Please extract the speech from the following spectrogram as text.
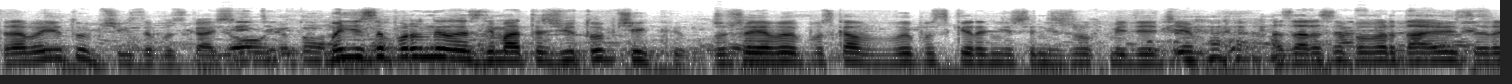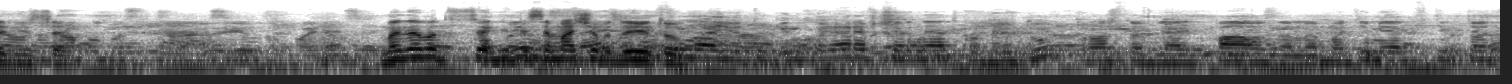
Треба ютубчик запускати. Мені заборонили знімати ж ютубчик, тому що я випускав випуски раніше, ніж рух Team, а зараз я повертаюся раніше. У мене от сьогодні після матчу буде Ютуб. Знімає Ютуб, він хуярив чернетку в Ютуб, просто, блядь, паузами. Потім як в Тіктоці,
